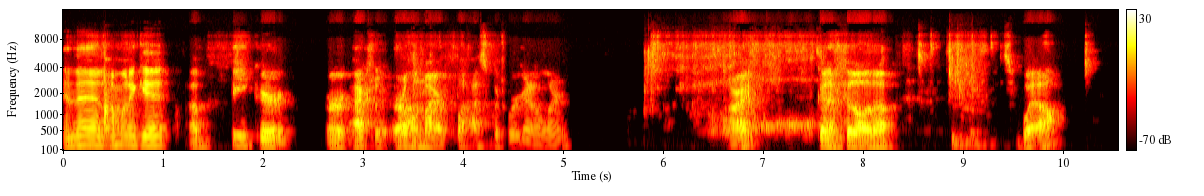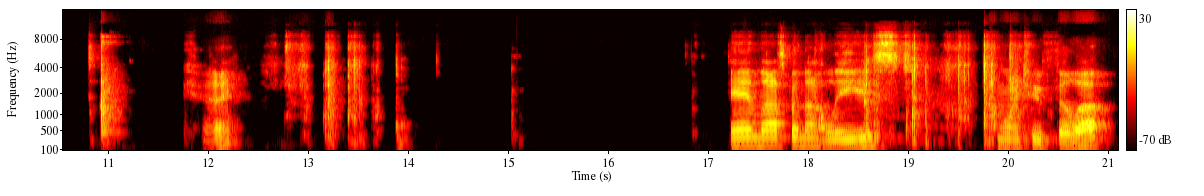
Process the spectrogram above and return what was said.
and then I'm gonna get a beaker, or actually Erlenmeyer flask, which we're gonna learn. All right, gonna fill it up as well. Okay. And last but not least, I'm going to fill up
